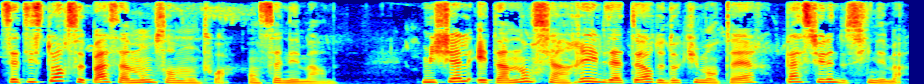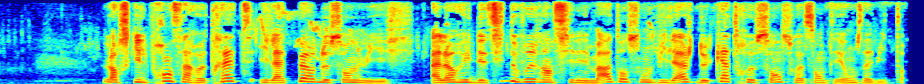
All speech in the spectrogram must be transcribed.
Cette histoire se passe à Mont-Saint-Montois, en Seine-et-Marne. Michel est un ancien réalisateur de documentaires, passionné de cinéma. Lorsqu'il prend sa retraite, il a peur de s'ennuyer. Alors il décide d'ouvrir un cinéma dans son village de 471 habitants.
